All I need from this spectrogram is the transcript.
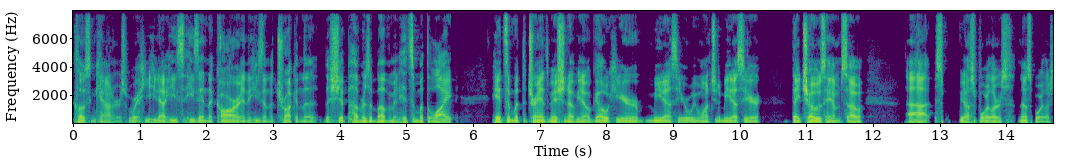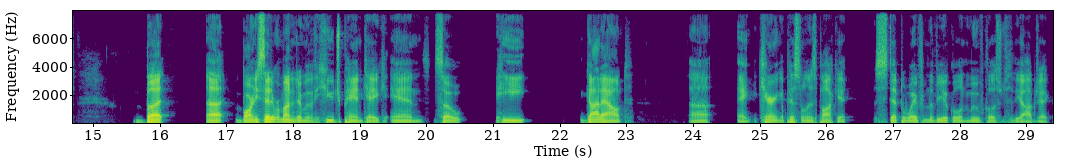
Close Encounters, where he, you know he's he's in the car and he's in the truck and the the ship hovers above him and hits him with the light hits him with the transmission of you know go here meet us here we want you to meet us here. They chose him so uh you know spoilers no spoilers. But uh barney said it reminded him of a huge pancake and so he got out uh and carrying a pistol in his pocket stepped away from the vehicle and moved closer to the object.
